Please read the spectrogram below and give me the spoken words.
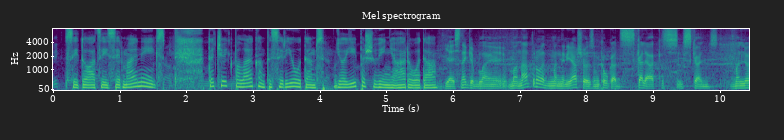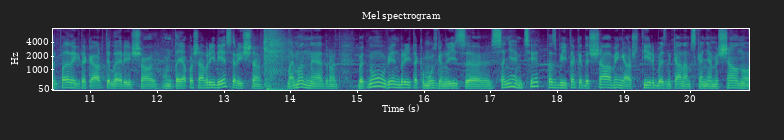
Situācijas ir mainīgas, taču ik pa laikam tas ir jūtams, jo īpaši viņa arodā. Ja es negribu, lai man atrod, man ir jāšauzam kaut kādas skaļākas skaņas. Man ļoti patīk, kā artilērija šauja, un tajā pašā brīdī es arī šauju, lai man neatrod. Bet, nu, vienā brīdī, tā, kad mūs gan arī uh, saņēma ciet, tas bija tad, kad es šāvu vienkārši tīri bez nekādām skaņām. Es šāvu no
